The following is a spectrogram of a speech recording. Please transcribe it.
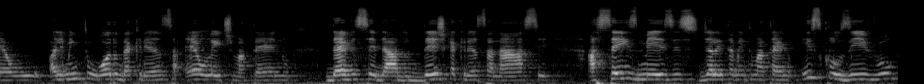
É o alimento ouro da criança é o leite materno, deve ser dado desde que a criança nasce, a seis meses de aleitamento materno exclusivo,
